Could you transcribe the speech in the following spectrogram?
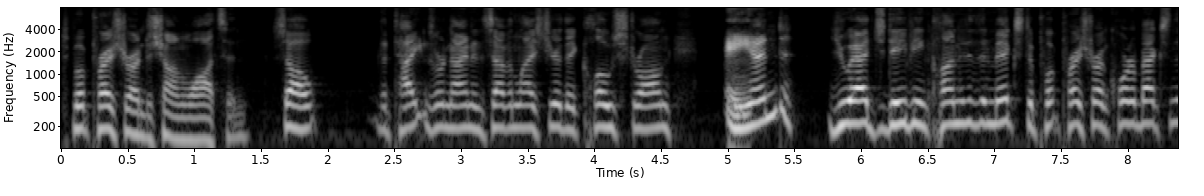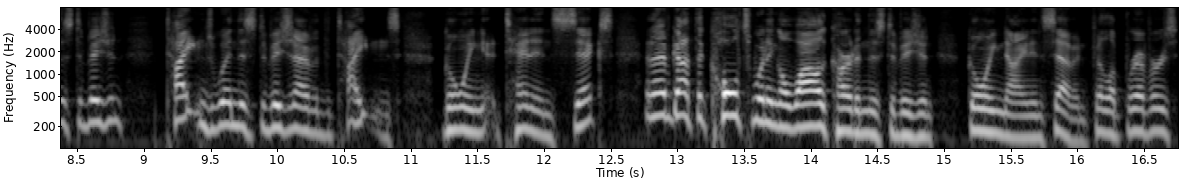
to put pressure on Deshaun Watson. So the Titans were nine and seven last year. They closed strong, and you add Jadeveon Clowney to the mix to put pressure on quarterbacks in this division. Titans win this division. I have the Titans going 10 and 6. And I've got the Colts winning a wild card in this division going 9 and 7. Philip Rivers,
